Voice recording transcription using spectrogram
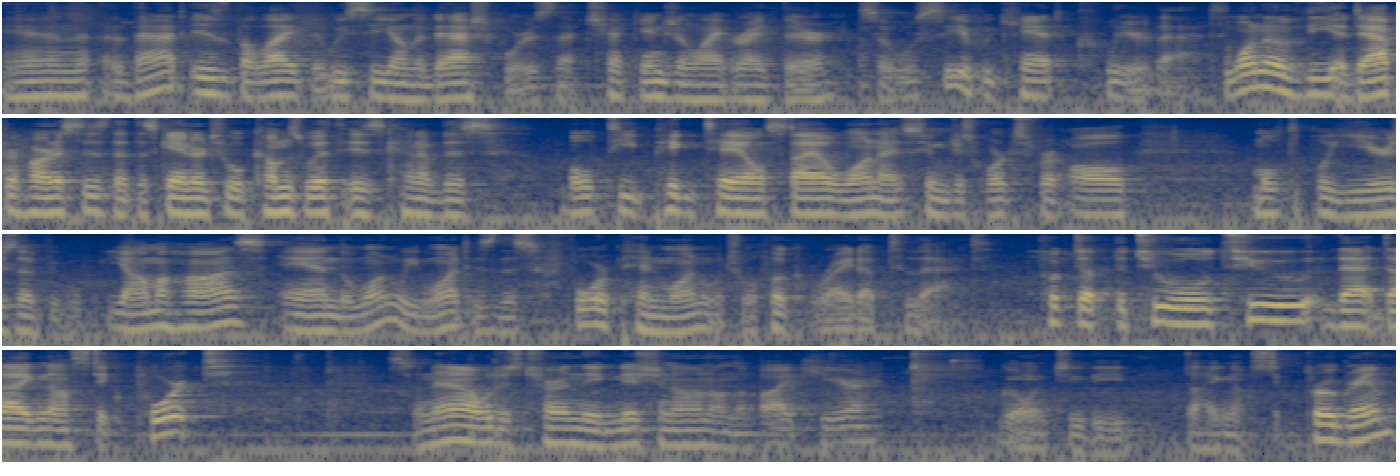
And that is the light that we see on the dashboard, is that check engine light right there. So we'll see if we can't clear that. One of the adapter harnesses that the scanner tool comes with is kind of this multi-pigtail style one. I assume just works for all multiple years of Yamahas. And the one we want is this four pin one, which will hook right up to that. Hooked up the tool to that diagnostic port. So now we'll just turn the ignition on on the bike here. Go into the diagnostic program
